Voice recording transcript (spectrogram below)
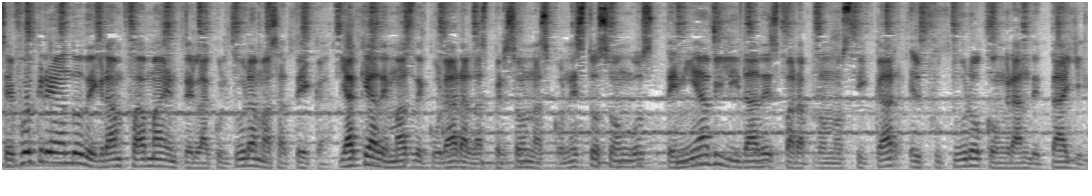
Se fue creando de gran fama entre la cultura mazateca, ya que además de curar a las personas con estos hongos, tenía habilidades para pronosticar el futuro con gran detalle.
